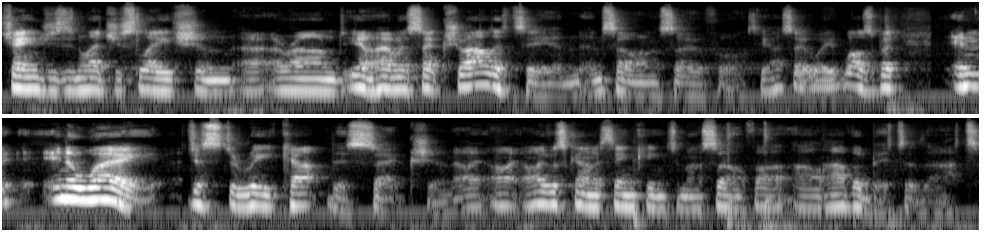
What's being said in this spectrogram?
changes in legislation uh, around you know homosexuality and, and so on and so forth. Yeah, so it was. But in in a way, just to recap this section, I, I, I was kind of thinking to myself, I, I'll have a bit of that.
